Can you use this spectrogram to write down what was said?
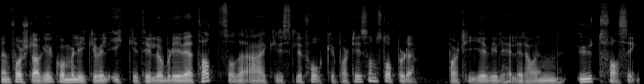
Men forslaget kommer likevel ikke til å bli vedtatt, så det er Kristelig Folkeparti som stopper det. Partiet vil heller ha en utfasing.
